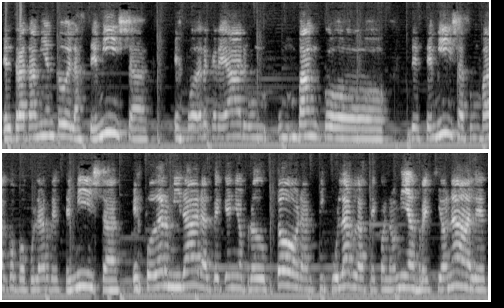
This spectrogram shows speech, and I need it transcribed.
el tratamiento de las semillas, es poder crear un, banco de semillas, un banco popular de semillas, es poder mirar al pequeño productor, articular las economías regionales,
